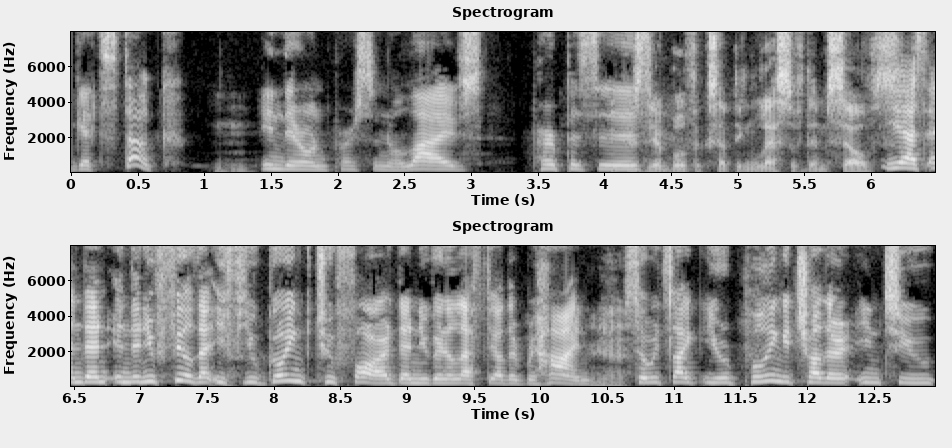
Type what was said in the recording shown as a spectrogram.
get stuck Mhm. in their own personal lives, Because purposes. they're both accepting less of themselves. Yes, and then and then you feel that if you're going too far, then you're gonna left the other behind. Yeah. So it's like you're pulling each other into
